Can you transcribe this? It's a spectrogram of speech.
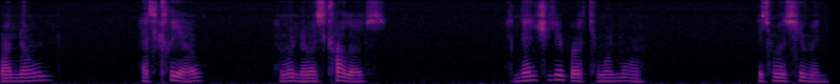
one known as Cleo and one known as Carlos. And then she gave birth to one more. This one was human.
